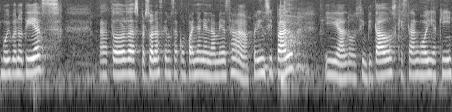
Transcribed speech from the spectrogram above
Muy buenos días a todas las personas que nos acompañan en la mesa principal y a los invitados que están hoy aquí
